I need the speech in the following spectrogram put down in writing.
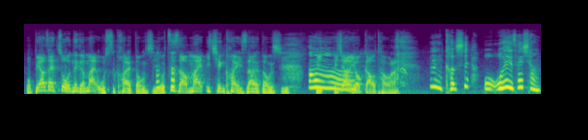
我不要再做那个卖五十块的东西，我至少卖一千块以上的东西，比比较有搞头啦。嗯，可是我我也在想。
